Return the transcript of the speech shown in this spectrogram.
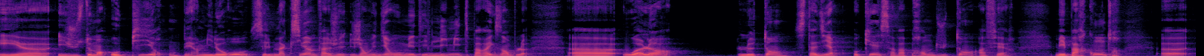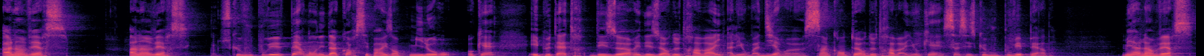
et, et justement, au pire, on perd 1000 euros. C'est le maximum. Enfin, j'ai envie de dire, vous mettez une limite, par exemple. Ou alors, le temps. C'est-à-dire, ok, ça va prendre du temps à faire. Mais par contre, euh, à l'inverse, à l'inverse, ce que vous pouvez perdre, on est d'accord, c'est par exemple 1000 euros, ok? Et peut-être des heures et des heures de travail, allez, on va dire euh, 50 heures de travail, ok? Ça, c'est ce que vous pouvez perdre. Mais à l'inverse,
